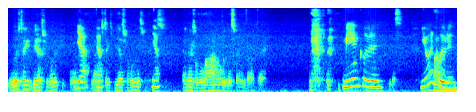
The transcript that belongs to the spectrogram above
Lewis takes BS from other people. Yeah, Max yeah. takes BS from Lewis fans. Yep. And there's a lot of Lewis fans out there. Me included. yes. You included.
